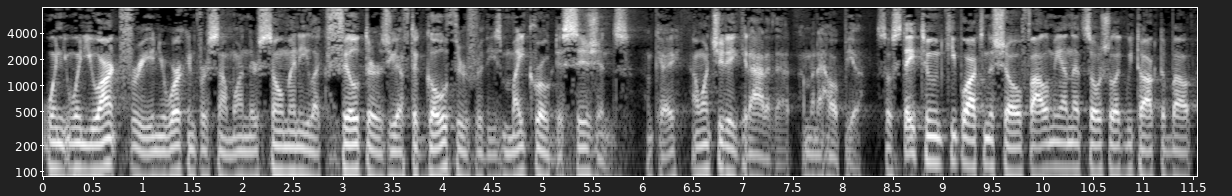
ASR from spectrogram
when when you aren't free and you're working for someone, there's so many like filters you have to go through for these micro decisions. Okay, I want you to get out of that. I'm going to help you. So stay tuned. Keep watching the show. Follow me on that social, like we talked about.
